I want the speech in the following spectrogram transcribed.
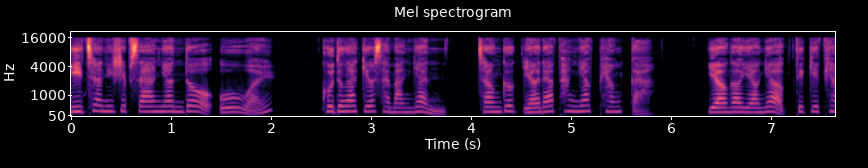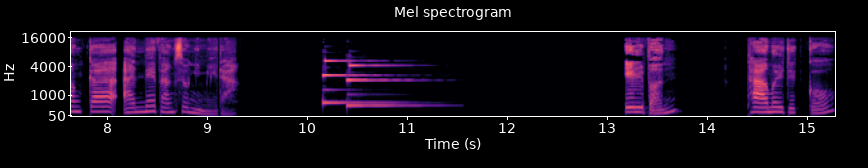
2024학년도 5월 고등학교 3학년 전국 연합 학력 평가 영어 영역 듣기 평가 안내 방송입니다. 1번 다음을 듣고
